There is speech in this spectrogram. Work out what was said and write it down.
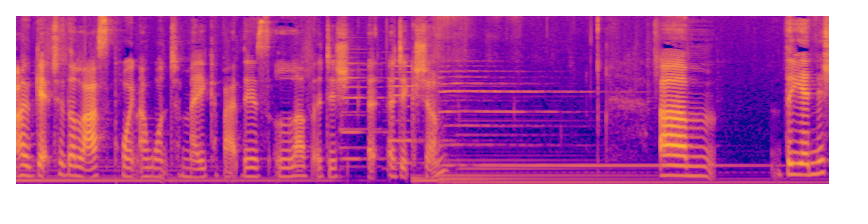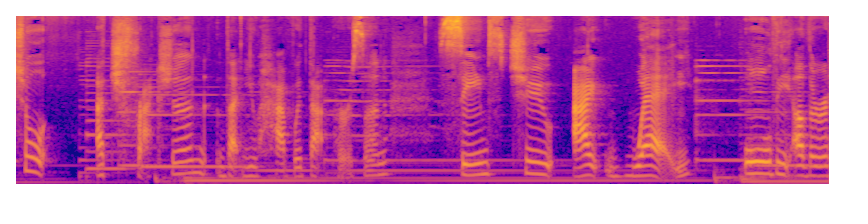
I'll get to the last point I want to make about this love addiction. Um, the initial attraction that you have with that person seems to outweigh all the other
